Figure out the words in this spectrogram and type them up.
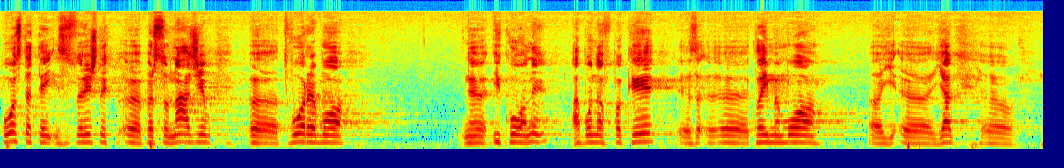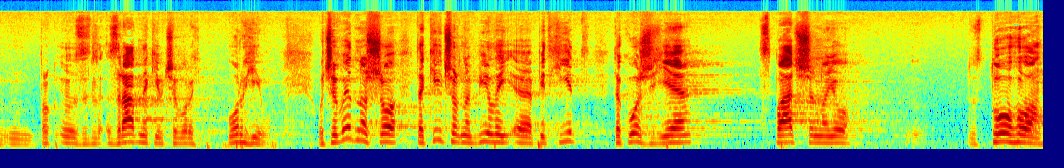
постатей, з історичних е, персонажів е, творимо ікони або навпаки е, клеймимо як зрадників чи ворог- ворогів. Очевидно, що такий чорно-білий підхід також є спадщиною того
